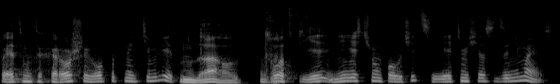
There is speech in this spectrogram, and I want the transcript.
поэтому ты хороший, опытный тимлит. Ну да, вот. Вот, е- мне есть чему поучиться, и я этим сейчас занимаюсь.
